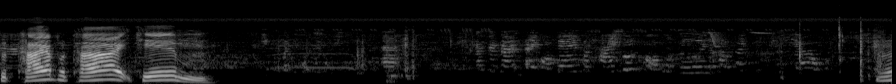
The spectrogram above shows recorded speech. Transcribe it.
สุดท้ายครับสุดท้ายชิม อื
